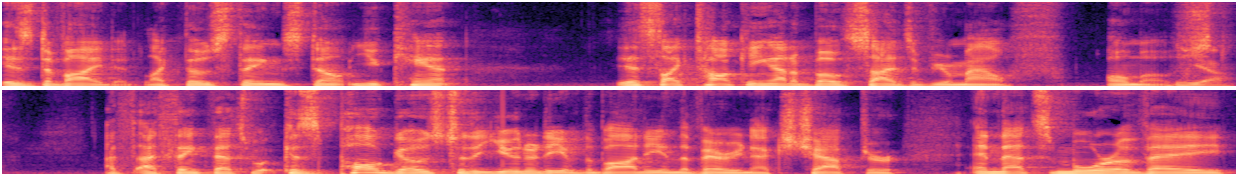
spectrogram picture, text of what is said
is divided. Like those things don't, you can't, it's like talking out of both sides of your mouth almost. Yeah. I, th- I think that's what, because Paul goes to the unity of the body in the very next chapter, and that's more of a,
